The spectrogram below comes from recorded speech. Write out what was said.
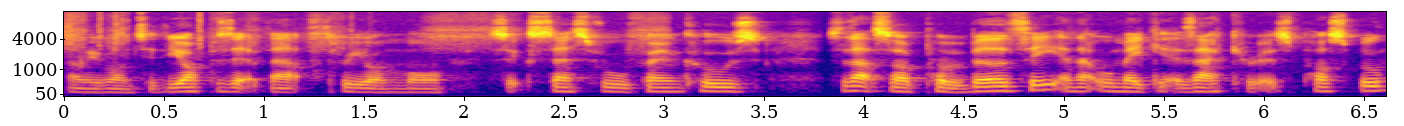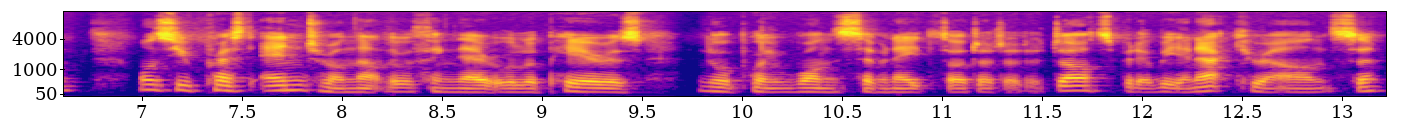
and we wanted the opposite of that, three or more successful phone calls. So that's our probability, and that will make it as accurate as possible. Once you've pressed enter on that little thing there, it will appear as 0.178 dot dot dot dot, dot but it'll be an accurate answer.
